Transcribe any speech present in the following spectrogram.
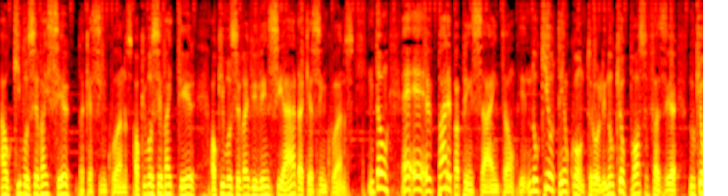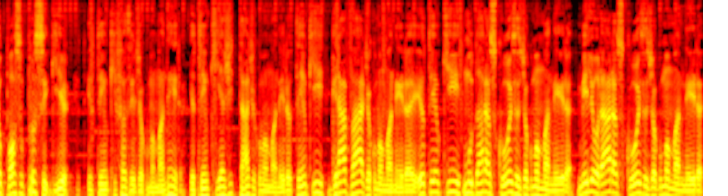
ao que você vai ser daqui a cinco anos, ao que você vai ter, ao que você vai vivenciar daqui a cinco anos. Então, é, é, pare para pensar, então, no que eu tenho controle, no que eu posso fazer, no que eu posso prosseguir, eu tenho que fazer de alguma maneira, eu tenho que agitar de alguma maneira, eu tenho que gravar de alguma maneira, eu tenho que mudar as coisas de alguma maneira, melhorar as coisas de alguma maneira.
